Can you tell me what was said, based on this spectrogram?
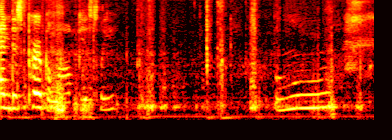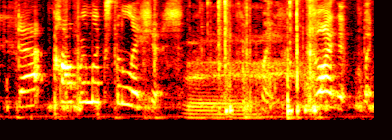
end is purple, obviously. Ooh, that copper looks delicious. Wait, why, wait,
